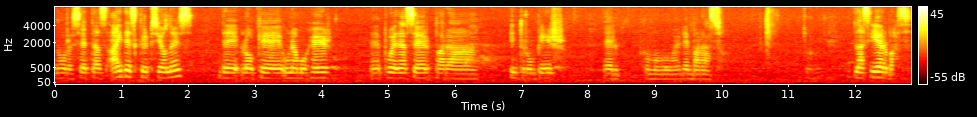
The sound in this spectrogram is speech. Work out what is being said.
no recetas, hay descripciones de lo que una mujer eh, puede hacer para interrumpir el, como el embarazo. Las hierbas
